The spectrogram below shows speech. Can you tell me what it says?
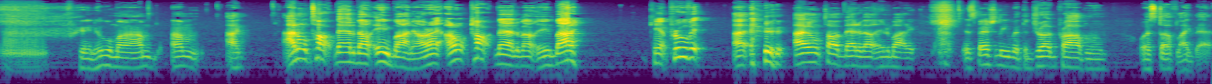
And who am I? I'm I'm I I don't talk bad about anybody, all right? I don't talk bad about anybody. Can't prove it. I I don't talk bad about anybody, especially with the drug problem or stuff like that.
